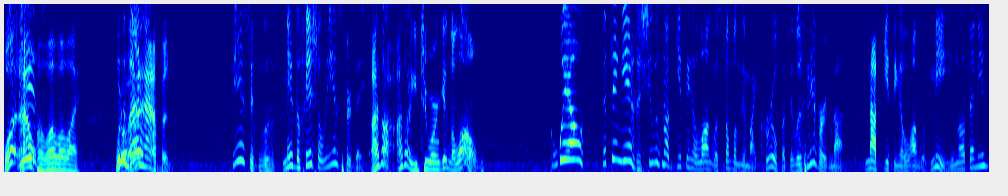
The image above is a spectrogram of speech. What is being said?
What? How? Yes. Whoa, whoa, whoa. When did that happen? Yes, it was made official yesterday. I thought I thought you two weren't getting along. Well, the thing is, is she was not getting along with someone in my crew, but it was never not not getting along with me. You know what I mean?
